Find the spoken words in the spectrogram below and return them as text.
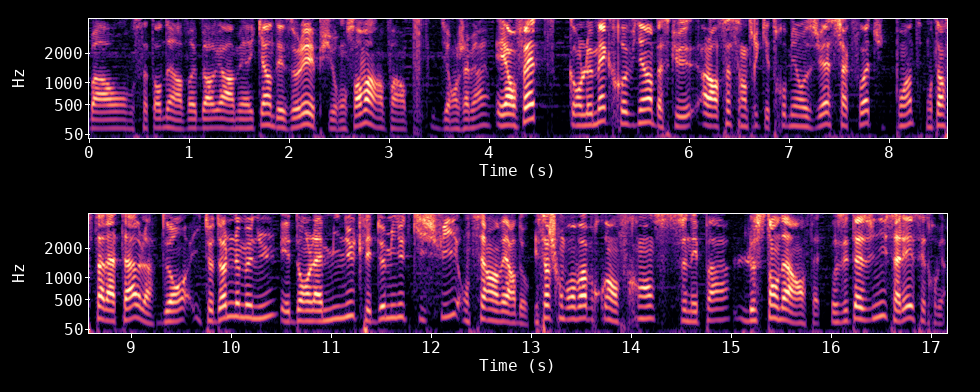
bah on s'attendait à un vrai burger américain, désolé, et puis on s'en va. Enfin, pff, ils diront jamais rien. Et en fait, quand le mec revient, parce que alors ça c'est un truc qui est trop bien aux US, chaque fois tu te pointes, on t'installe à table, dans, il te donne le menu, et dans la minute, les deux minutes qui suivent, on te sert un verre d'eau. Et ça je comprends pas pourquoi en France ce n'est pas le standard en fait. Aux États-Unis, ça l'est, c'est trop bien.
